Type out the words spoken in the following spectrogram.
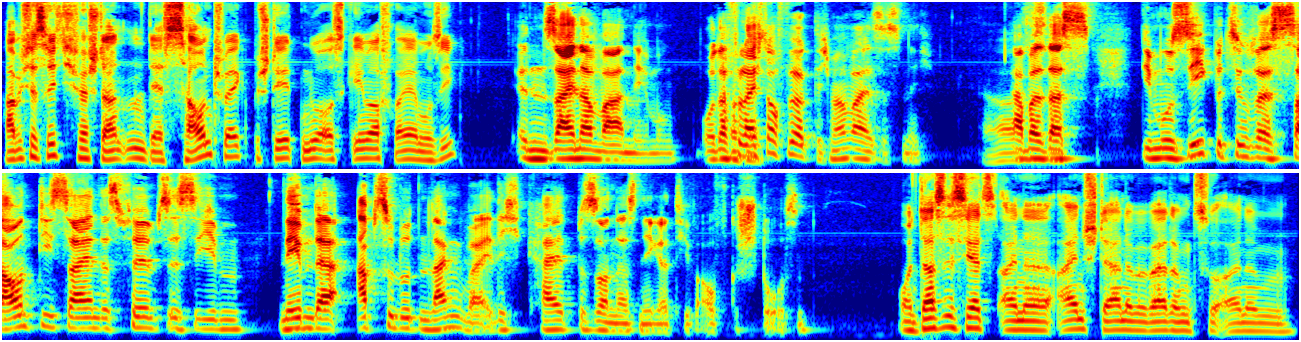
Habe ich das richtig verstanden? Der Soundtrack besteht nur aus GEMA-freier Musik? In seiner Wahrnehmung. Oder okay. vielleicht auch wirklich, man weiß es nicht. Ja, Aber das, die Musik bzw. Sounddesign des Films ist ihm neben der absoluten Langweiligkeit besonders negativ aufgestoßen. Und das ist jetzt eine Ein-Sterne-Bewertung zu einem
